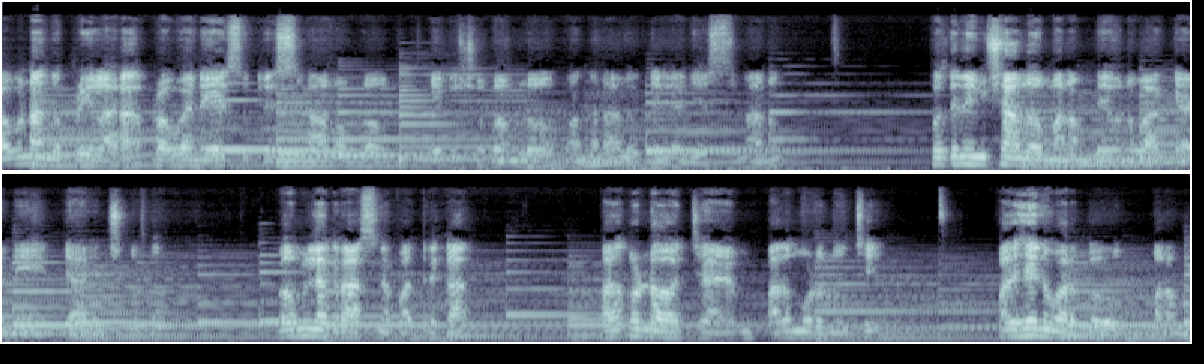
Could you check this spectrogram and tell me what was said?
ప్రభునందు ప్రియులారా ప్రభు అయిన యేసుక్రీస్తు నామంలో మీకు శుభంలో వందనాలు తెలియజేస్తున్నాను. కొద్ది నిమిషాల్లో మనం దేవుని వాక్యాన్ని ధ్యానించుకుందాం. రోమిలకు రాసిన పత్రిక పదకొండవ అధ్యాయం పదమూడు నుంచి పదిహేను వరకు మనము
